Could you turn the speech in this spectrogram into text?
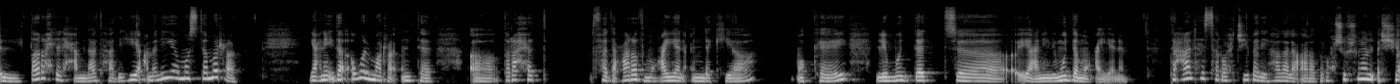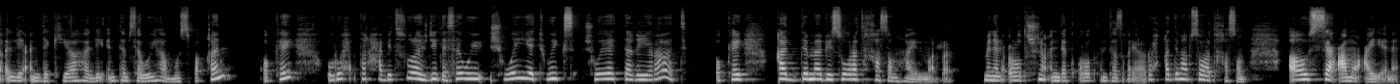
الطرح للحملات هذه هي عملية مستمرة. يعني إذا أول مرة أنت آه، طرحت فد عرض معين عندك إياه okay لمدة آه، يعني لمدة معينة تعال هسه روح جيبه لي هذا العرض روح شوف شنو الأشياء اللي عندك إياها اللي أنت مسويها مسبقا okay وروح طرحها بصورة جديدة سوي شوية tweaks شوية تغييرات okay قدمه بصورة خصم هاي المرة. من العروض شنو عندك عروض أنت صغيرة؟ روح قدمها بصورة خصم أو سعه معينة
